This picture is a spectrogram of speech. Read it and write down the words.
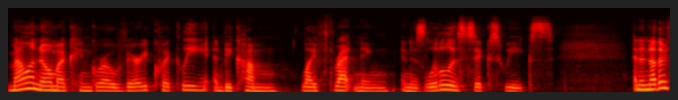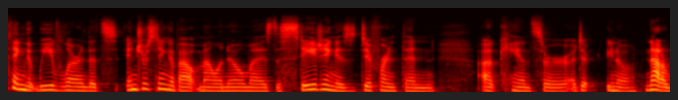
melanoma can grow very quickly and become life threatening in as little as six weeks. And another thing that we've learned that's interesting about melanoma is the staging is different than a cancer, a di- you know, not a,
